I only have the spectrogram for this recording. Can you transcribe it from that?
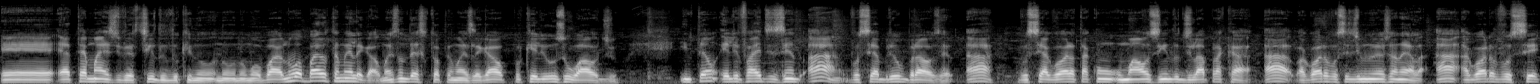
é, é até mais divertido do que no, no, no mobile. No mobile também é legal, mas no desktop é mais legal porque ele usa o áudio. Então ele vai dizendo: ah, você abriu o browser, ah, você agora está com o mouse indo de lá para cá, ah, agora você diminuiu a janela, ah, agora você.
